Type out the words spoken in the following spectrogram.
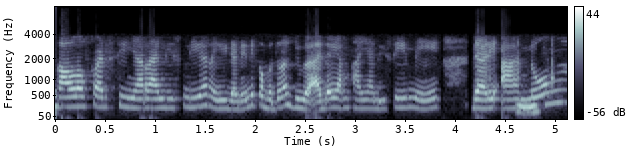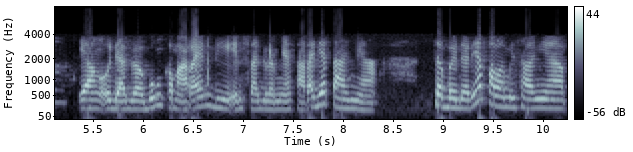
kalau versinya Randi sendiri dan ini kebetulan juga ada yang tanya di sini dari Hmm. Anung yang udah gabung kemarin di Instagramnya Sarah dia tanya sebenarnya kalau misalnya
